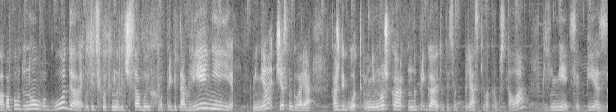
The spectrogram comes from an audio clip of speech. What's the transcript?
А по поводу Нового года, вот этих вот многочасовых приготовлений, меня, честно говоря, каждый год немножко напрягает вот эти вот пляски вокруг стола. Разумеется, без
